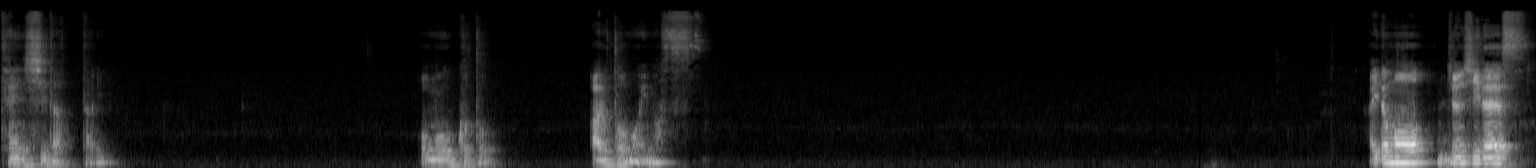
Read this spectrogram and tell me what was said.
天使だったり思うことあると思います。はいどうも純子です、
